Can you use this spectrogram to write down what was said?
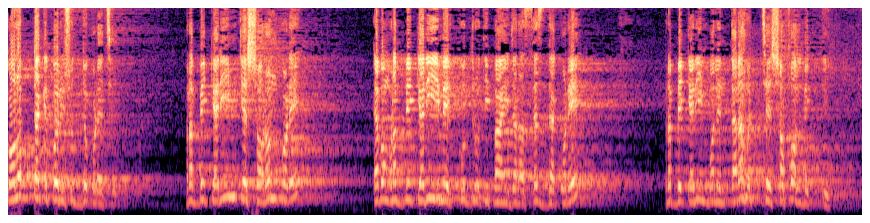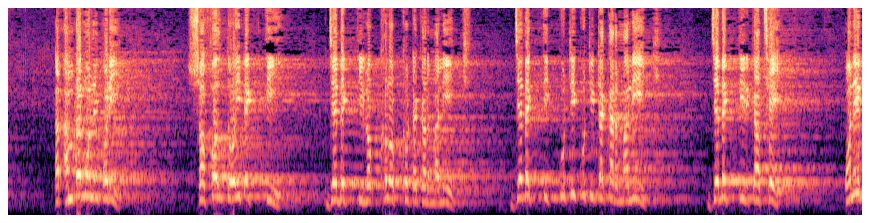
কলবটাকে পরিশুদ্ধ করেছে, রব্বে করিমকে স্মরণ করে এবং রব্বে করিমের কুদরতি পায় যারা সেজদা করে, রব্বে করিম বলেন, তারা হচ্ছে সফল ব্যক্তি। আর আমরা মনে করি, সফল তো ওই ব্যক্তি, যে ব্যক্তি লক্ষ লক্ষ টাকার মালিক, যে ব্যক্তি কোটি কোটি টাকার মালিক, যে ব্যক্তির কাছে অনেক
